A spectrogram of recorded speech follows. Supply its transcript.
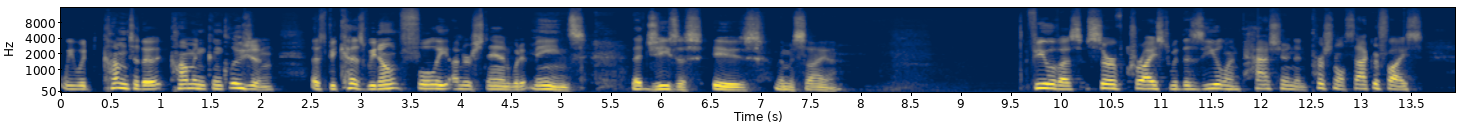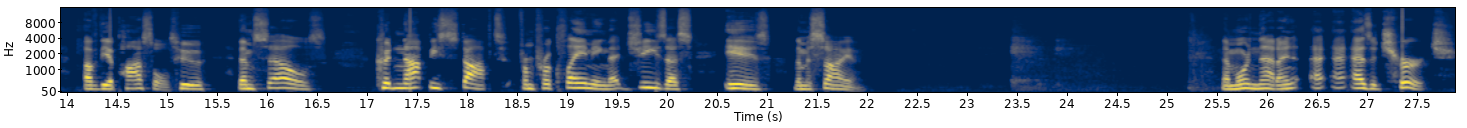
we would come to the common conclusion that it's because we don't fully understand what it means that Jesus is the Messiah. Few of us serve Christ with the zeal and passion and personal sacrifice of the apostles who themselves could not be stopped from proclaiming that Jesus is the Messiah. Now, more than that, I, as a church,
